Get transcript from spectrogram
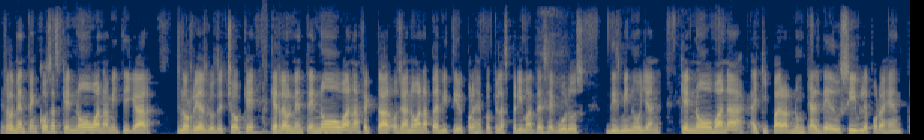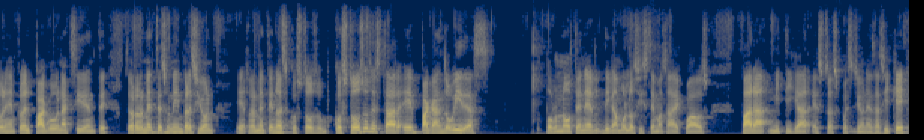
Realmente en cosas que no van a mitigar los riesgos de choque, que realmente no van a afectar, o sea, no van a permitir, por ejemplo, que las primas de seguros disminuyan, que no van a equiparar nunca el deducible, por ejemplo, por ejemplo del pago de un accidente. Entonces, realmente es una inversión, eh, realmente no es costoso. Costoso es estar eh, pagando vidas por no tener, digamos, los sistemas adecuados para mitigar estas cuestiones. Así que,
